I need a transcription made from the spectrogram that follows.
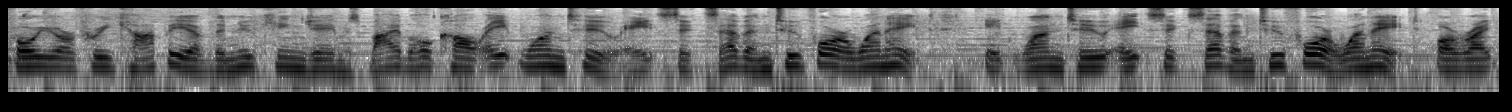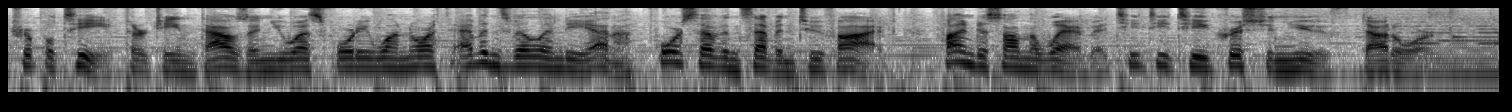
For your free copy of the New King James Bible, call 812-867-2418, 812-867-2418, or write Triple T, 13000 US 41 North, Evansville, Indiana, 47725. Find us on the web at tttchristianyouth.org.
